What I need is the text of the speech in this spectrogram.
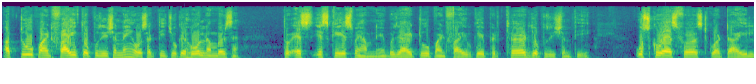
اب 2.5 تو پوزیشن نہیں ہو سکتی چونکہ ہول نمبرس ہیں۔ تو اس کیس میں ہم نے بجائے 2.5 کے پھر تھرڈ جو پوزیشن تھی، اس کو ایز فرسٹ کوارٹائل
